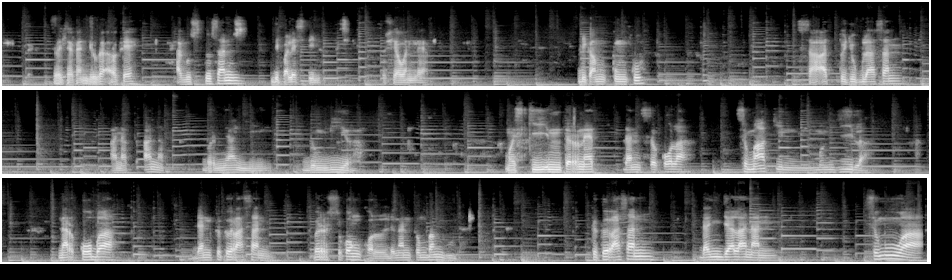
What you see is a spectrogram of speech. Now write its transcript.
Bacakan juga, oke. Agustusan di Palestina. Sosiawan Lea. Di kampungku saat tujuh belasan anak-anak bernyanyi gembira. Meski internet dan sekolah semakin menggila. Narkoba dan kekerasan bersekongkol dengan kembang guna. Kekerasan dan jalanan. Semua.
